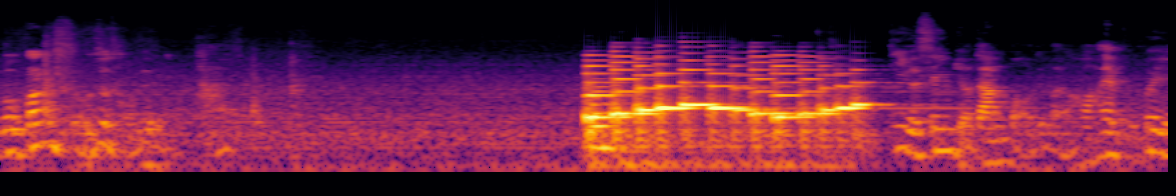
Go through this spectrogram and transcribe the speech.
如果光用手指头这种弹，第一个声音比较单薄，对吧？然后他也不会，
